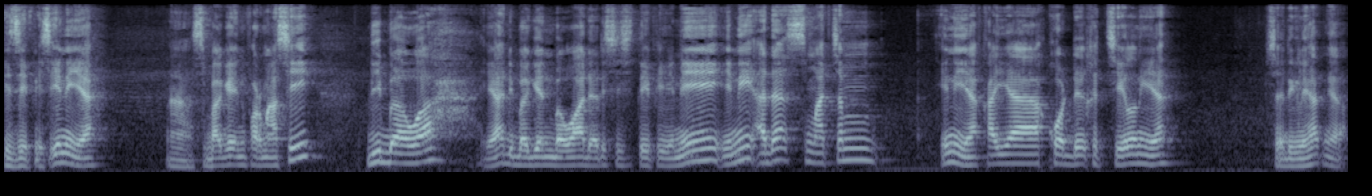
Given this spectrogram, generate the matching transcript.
EasyFish ini ya. Nah, sebagai informasi, di bawah ya, di bagian bawah dari CCTV ini, ini ada semacam ini ya, kayak kode kecil nih ya. Bisa dilihat nggak?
